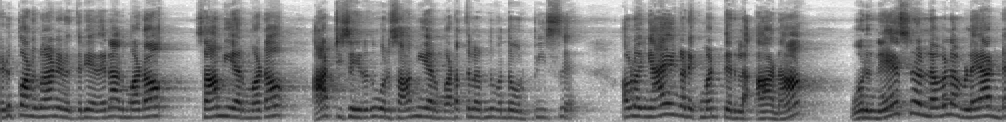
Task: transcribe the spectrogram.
எடுப்பானுங்களான்னு எனக்கு தெரியாது. ஏன்னா அது மடம். சாமியார் மடம். ஆட்சி செய்யறது ஒரு சாமியார் மடத்துலேருந்து வந்த ஒரு பீஸு அவ்வளோ நியாயம் கிடைக்குமான்னு தெரியல. ஆனால் ஒரு நேஷனல் லெவலில் விளையாண்ட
